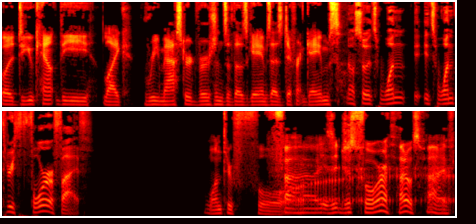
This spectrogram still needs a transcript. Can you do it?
Well, do you count the like remastered versions of those games as different games? No, so it's one. It's one through four or five. One through four. Five, is it just four? I thought it was five.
